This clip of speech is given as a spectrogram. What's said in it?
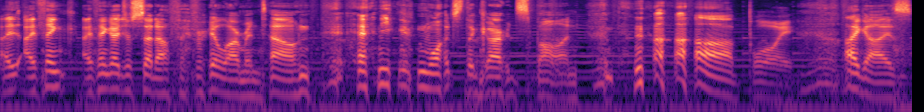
I, I think I think I just set off every alarm in town, and you can watch the guards spawn. oh boy. Hi guys.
